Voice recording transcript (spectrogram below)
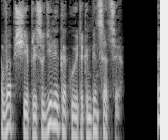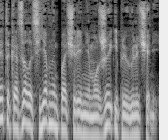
вообще присудили какую-то компенсацию. Это казалось явным поощрением лжи и преувеличений.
